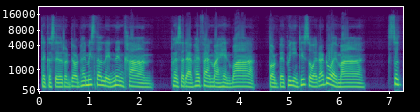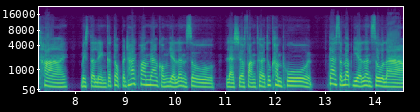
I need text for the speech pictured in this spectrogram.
เธอก็ซื้อรถยนต์ให้มิสเตอร์ลินหนึ่งคันเพื่อแสดงให้แฟนใหม่เห็นว่าตนเป็นผู้หญิงที่สวยและรวยมาก สุดท้าย มิสเตอร์ลินก็ตกเป็นทาสความงามของเยียนเลินซูและเชื่อฟังเธอทุกคำพูด แต่สำหรับเยียนเลินซูแล้ว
